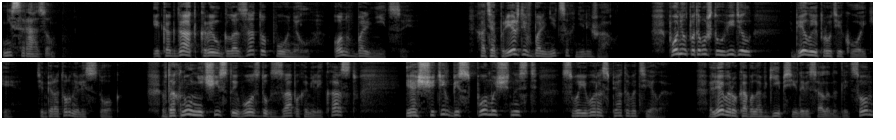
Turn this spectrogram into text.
не сразу. И когда открыл глаза, то понял, он в больнице хотя прежде в больницах не лежал. Понял, потому что увидел белые прутья койки, температурный листок, вдохнул нечистый воздух с запахами лекарств и ощутил беспомощность своего распятого тела. Левая рука была в гипсе и нависала над лицом,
